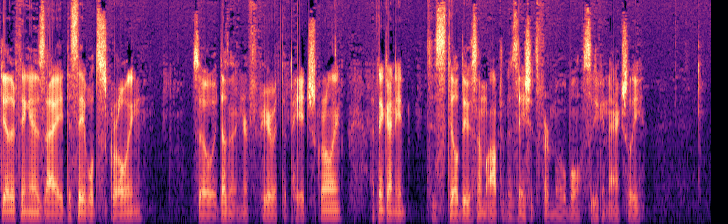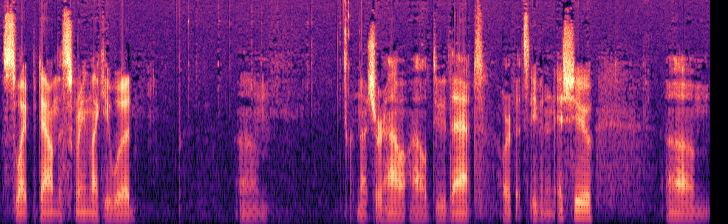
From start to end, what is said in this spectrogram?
the other thing is I disabled scrolling so it doesn't interfere with the page scrolling. I think I need to still do some optimizations for mobile so you can actually swipe down the screen like you would. Um, I'm not sure how I'll do that or if it's even an issue. Um,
